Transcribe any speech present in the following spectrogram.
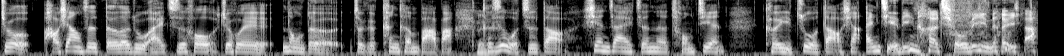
就好像是得了乳癌之后就会弄得这个坑坑巴巴。可是我知道现在真的重建。可以做到像安杰丽娜·裘丽那样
